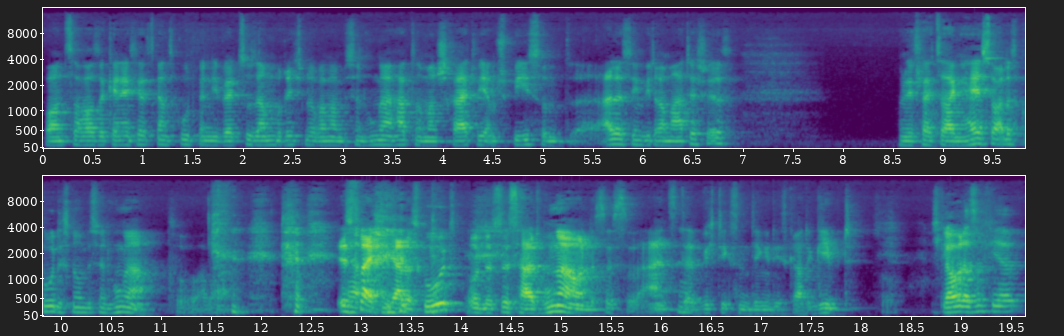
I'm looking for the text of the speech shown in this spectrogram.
bei uns zu Hause kenne ich es jetzt ganz gut, wenn die Welt zusammenbricht, nur weil man ein bisschen Hunger hat und man schreit wie am Spieß und alles irgendwie dramatisch ist. Und wir vielleicht sagen, hey, ist doch alles gut, ist nur ein bisschen Hunger. So, aber ist ja. vielleicht nicht alles gut und es ist halt Hunger und es ist eins ja. der wichtigsten Dinge, die es gerade gibt. So. Ich glaube, da sind wir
